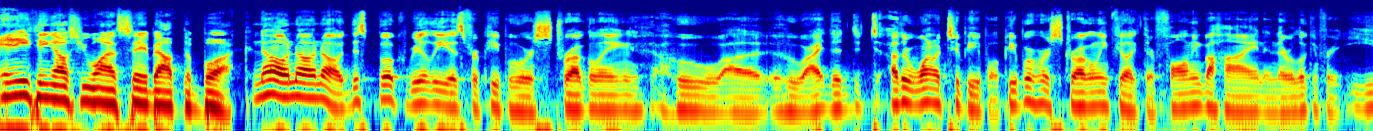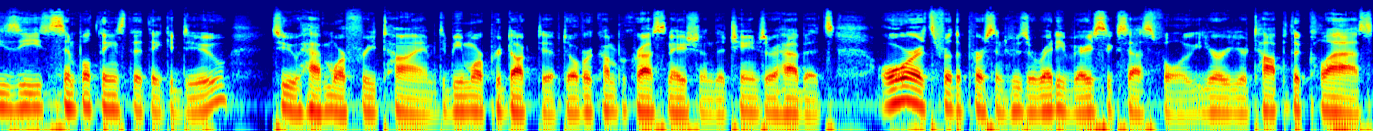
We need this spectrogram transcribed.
Anything else you want to say about the book? No, no, no. This book really is for people who are struggling, who uh, who I the, the other one or two people, people who are struggling, feel like they're falling behind, and they're looking for easy, simple things that they could do to have more free time, to be more productive, to overcome procrastination, to change their habits. Or it's for the person who's already very successful. You're you're top of the class,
